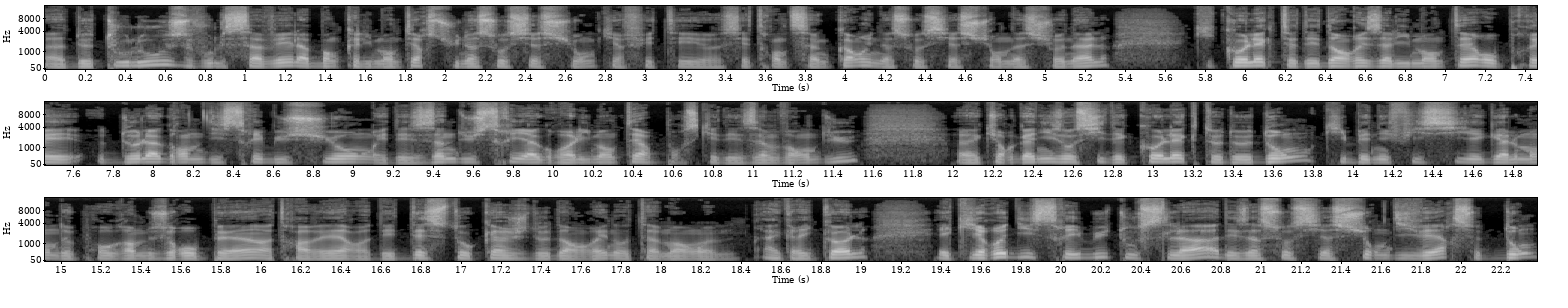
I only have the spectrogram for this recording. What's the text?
euh, de Toulouse. Vous le savez, la Banque alimentaire, c'est une association qui a fêté ses 35 ans, une association nationale qui collecte des denrées alimentaires auprès de la grande distribution et des industrie agroalimentaire pour ce qui est des invendus, euh, qui organise aussi des collectes de dons, qui bénéficie également de programmes européens à travers des destockages de denrées, notamment euh, agricoles, et qui redistribue tout cela à des associations diverses dont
